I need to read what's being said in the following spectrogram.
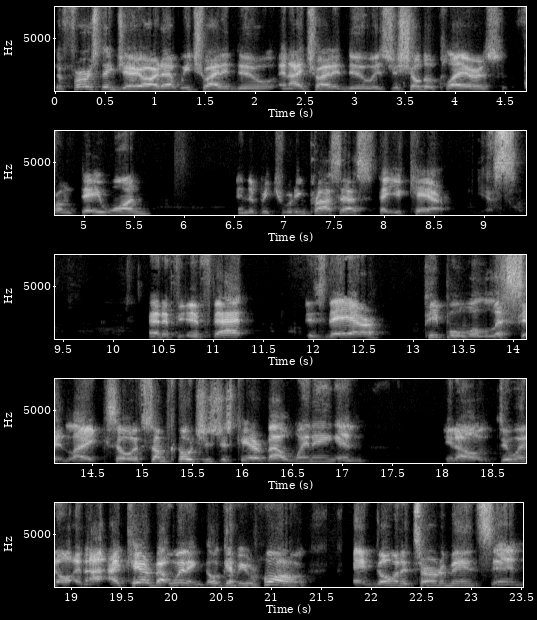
The first thing, JR, that we try to do, and I try to do, is just show the players from day one in the recruiting process that you care. Yes. And if if that is there, people will listen. Like, so if some coaches just care about winning and, you know, doing all, and I, I care about winning, don't get me wrong, and going to tournaments and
